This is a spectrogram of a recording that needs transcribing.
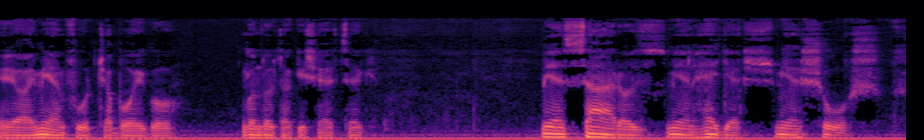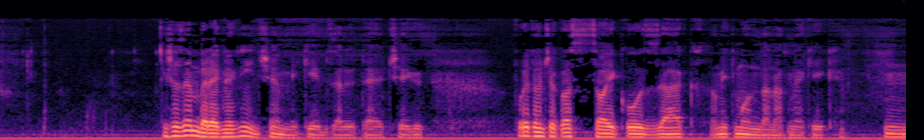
Jaj, milyen furcsa bolygó, gondolta a kis herceg. Milyen száraz, milyen hegyes, milyen sós. És az embereknek nincs semmi képzelő tehetségük. Folyton csak azt szajkózzák, amit mondanak nekik. Hm.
